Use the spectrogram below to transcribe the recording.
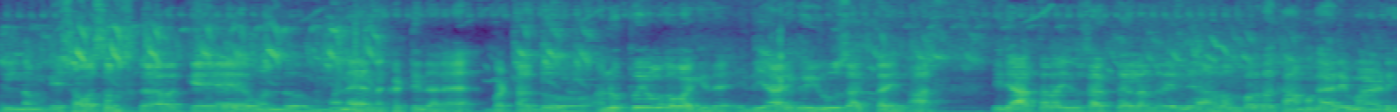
ಇಲ್ಲಿ ನಮಗೆ ಶವ ಸಂಸ್ಕಾರಕ್ಕೆ ಒಂದು ಮನೆಯನ್ನು ಕಟ್ಟಿದ್ದಾರೆ ಬಟ್ ಅದು ಅನುಪಯೋಗವಾಗಿದೆ. ಇದು ಯಾರಿಗೂ ಯೂಸ್ ಆಗ್ತಾ ಇಲ್ಲ. ಇದು ಯಾವ ಥರ ಯೂಸ್ ಆಗ್ತಾ ಇಲ್ಲ ಅಂದರೆ ಇಲ್ಲಿ ಅರ್ಧಂಬರ್ಧ ಕಾಮಗಾರಿ ಮಾಡಿ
